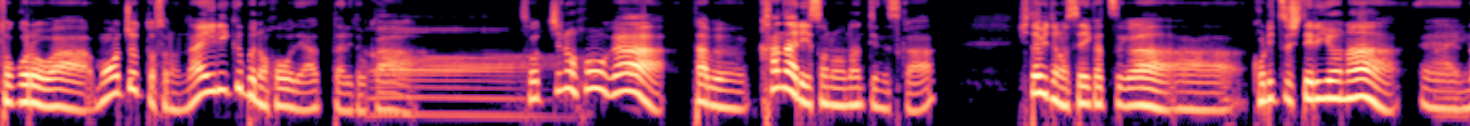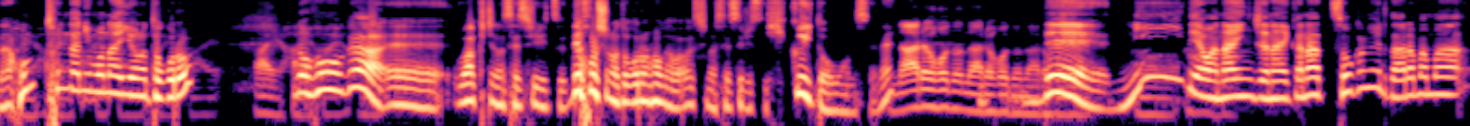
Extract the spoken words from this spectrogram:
ところは、もうちょっとその内陸部の方であったりとか、そっちの方が、多分、かなりその、なんていうんですか、人々の生活が孤立しているような、えーはいはいはいな本当に何もないようなところの方が、えーワクチンの接種率、で、保守のところの方がワクチンの接種率低いと思うんですよね。なるほど、なるほど、なるほど。で、2位ではないんじゃないかな。そう考えるとアラバマん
